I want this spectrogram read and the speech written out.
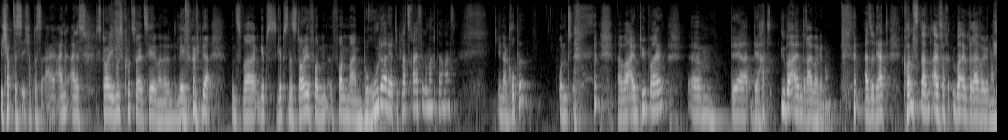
Ich habe das, ich habe das eine, eine Story, die muss ich kurz so erzählen, weil dann legen wir wieder und zwar gibt es eine Story von, von meinem Bruder, der hat die Platzreife gemacht damals, in der Gruppe. Und da war ein Typ bei, ähm, der, der hat überall einen Driver genommen. Also der hat konstant einfach überall einen Driver genommen.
